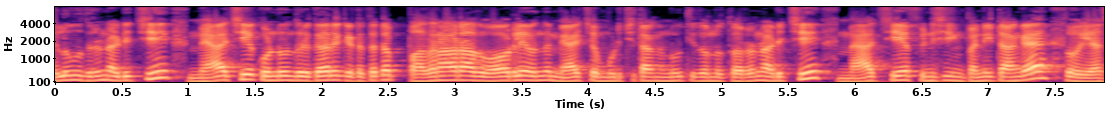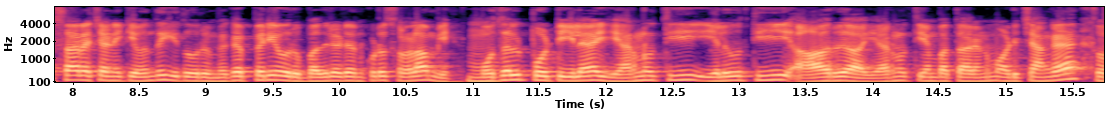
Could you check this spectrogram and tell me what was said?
எழுபது ரன் அடிச்சு மேட்சே கொண்டு வந்திருக்காரு. கிட்டத்தட்ட பதினாறாவது ஓவர்லேயே வந்து மேட்சை முடிச்சிட்டாங்க. நூத்தி தொண்ணூத்தாறு ரன் அடிச்சு மேட்சே ஃபினிஷிங் பண்ணிட்டாங்க. ஸோ எஸ்ஆர்ஹெச் அணிக்கு வந்து இது ஒரு மிகப்பெரிய ஒரு பதிலடின்னு கூட சொல்லலாம். முதல் போட்டியில இருநூத்தி எழுபத்தி ஆறு இருநூத்தி எண்பத்தாறு என்னமோ அடிச்சாங்க. ஸோ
